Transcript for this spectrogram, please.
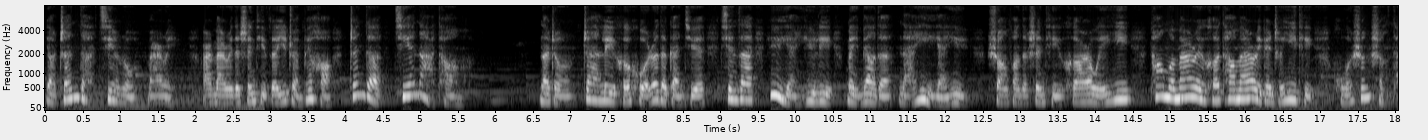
要真的进入 Mary，而 Mary 的身体则已准备好真的接纳 Tom。那种站立和火热的感觉现在愈演愈烈，美妙的难以言喻。双方的身体合而为一汤姆、Mary 和汤、Mary 变成一体，活生生的。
